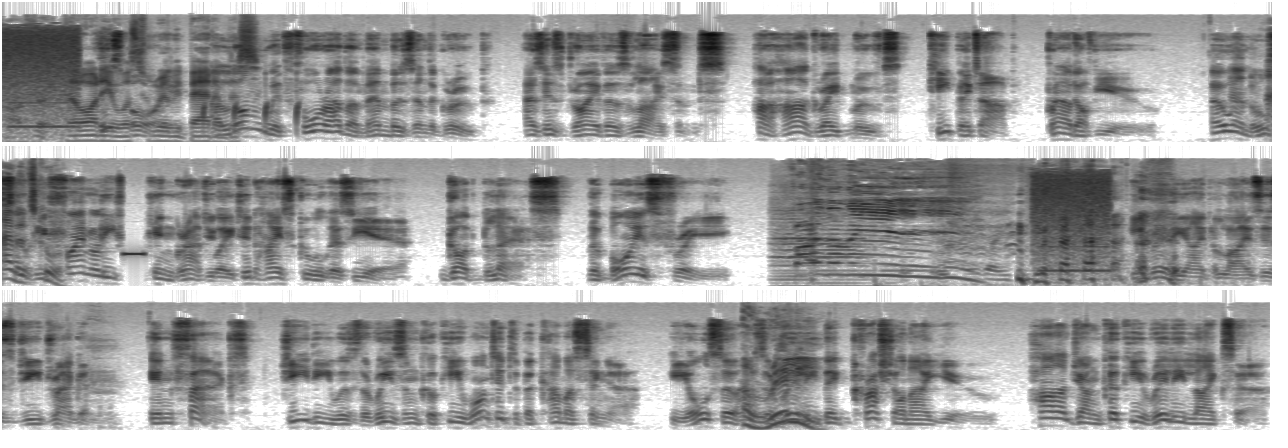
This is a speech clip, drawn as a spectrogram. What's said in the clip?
Oh, the, the audio was boy, really bad in along this. with four other members in the group, has his driver's license. Haha, great moves. Keep it up. Proud of you. Oh, and also that's he cool. finally fing graduated high school this year. God bless. The boy is free. Finally! he really idolizes G Dragon. In fact, GD was the reason Cookie wanted to become a singer. He also oh, has a really? really big crush on IU. Ha Jung Cookie really likes her.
